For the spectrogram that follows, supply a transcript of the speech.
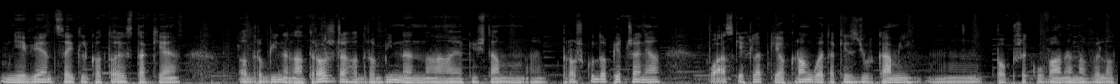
mniej więcej, tylko to jest takie odrobinę na drożdżach, odrobinę na jakimś tam y, proszku do pieczenia, płaskie chlebki okrągłe, takie z dziurkami mm, poprzekuwane na wylot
